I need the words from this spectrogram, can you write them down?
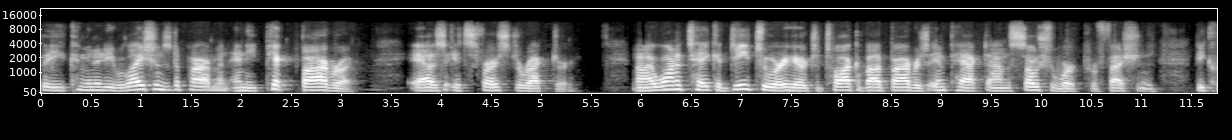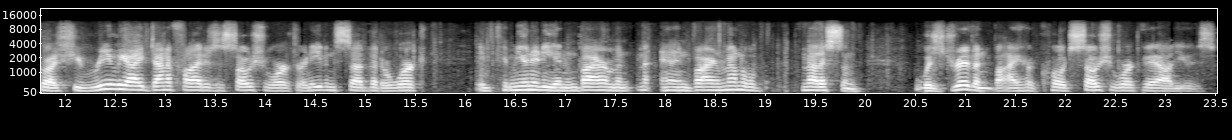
the community relations department, and he picked Barbara as its first director. Now, I want to take a detour here to talk about Barbara's impact on the social work profession because she really identified as a social worker and even said that her work in community and environment and environmental medicine was driven by her quote social work values.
